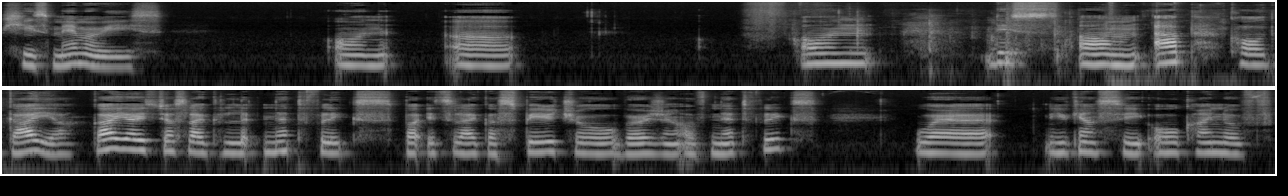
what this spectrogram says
his memories on uh, on this um, app called Gaia. Gaia is just like Netflix, but it's like a spiritual version of Netflix, where you can see all kind of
